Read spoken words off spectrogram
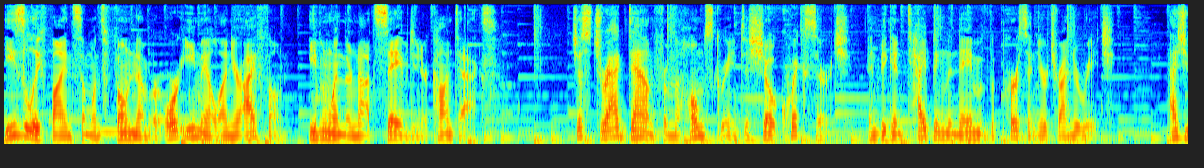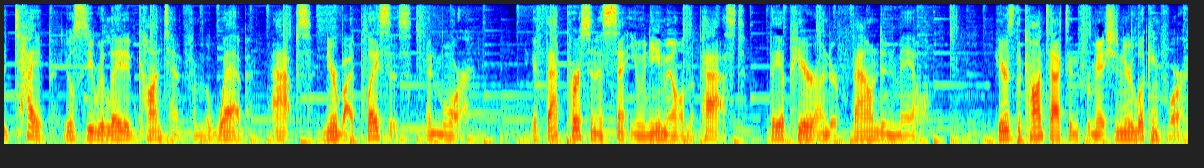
Easily find someone's phone number or email on your iPhone, even when they're not saved in your contacts. Just drag down from the home screen to show Quick Search and begin typing the name of the person you're trying to reach. As you type, you'll see related content from the web, apps, nearby places, and more. If that person has sent you an email in the past, they appear under Found in Mail. Here's the contact information you're looking for.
